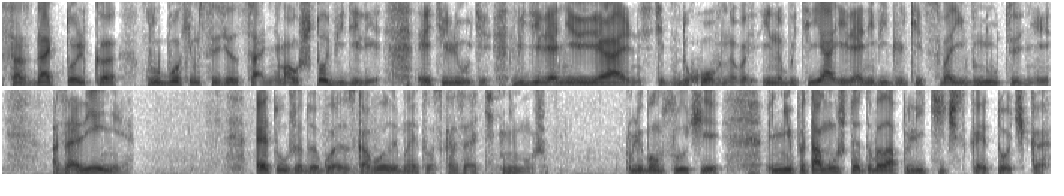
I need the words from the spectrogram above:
создать только глубоким созерцанием. А уж что видели эти люди? Видели они реальности духовного и на бытия, или они видели какие-то свои внутренние озарения? Это уже другой разговор, и мы этого сказать не можем. В любом случае, не потому, что это была политическая точка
